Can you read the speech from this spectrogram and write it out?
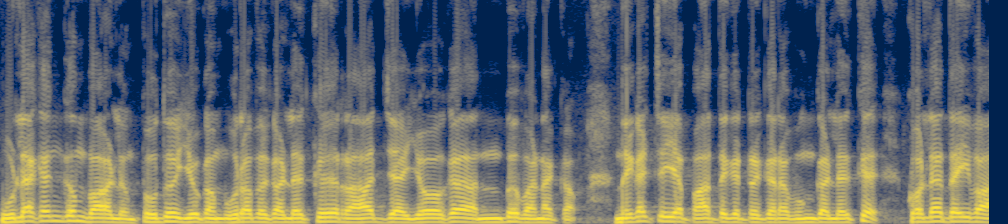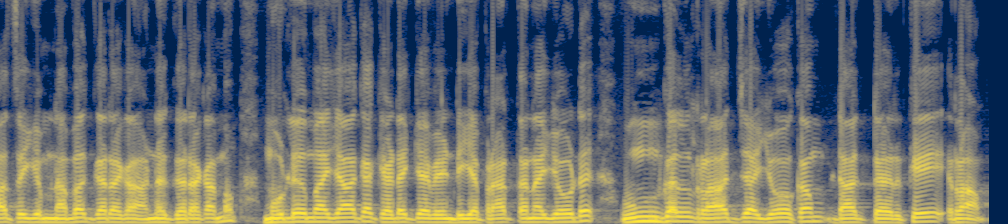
உலகெங்கும் வாழும் புது யுகம் உறவுகளுக்கு ராஜ யோக அன்பு வணக்கம். நிகழ்ச்சியை பார்த்துக்கிட்டு இருக்கிற உங்களுக்கு குலதெய்வ ஆசையும் நவகிரக அனுகிரகமும் முழுமையாக கிடைக்க வேண்டிய பிரார்த்தனையோடு உங்கள் Raja Yogam doctor K. Ram.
